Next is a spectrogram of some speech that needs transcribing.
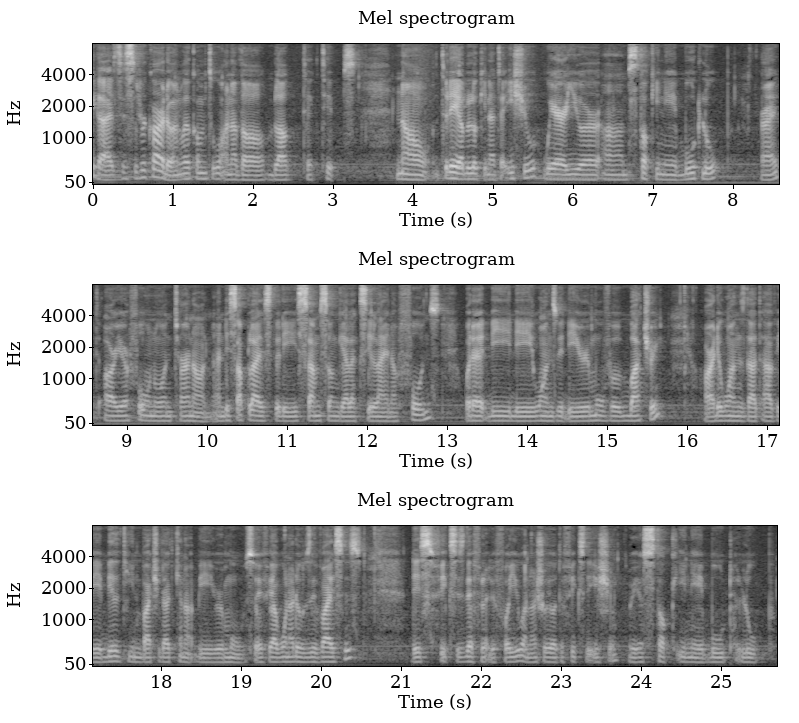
guys, this is Ricardo and welcome to another blog tech tips. Now today I'll be looking at an issue where you're um, stuck in a boot loop, right, or your phone won't turn on and this applies to the Samsung Galaxy line of phones, whether it be the ones with the removable battery or the ones that have a built-in battery that cannot be removed. So if you have one of those devices, this fix is definitely for you and I'll show you how to fix the issue where you're stuck in a boot loop.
